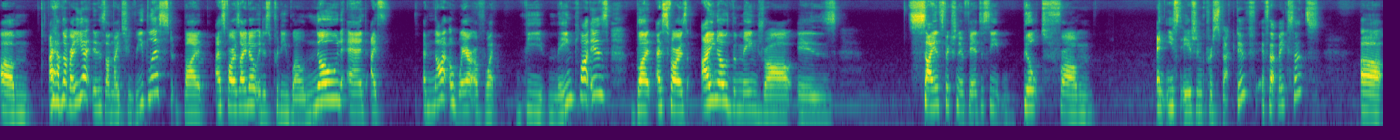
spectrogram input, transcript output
Um, I have not read it yet. It is on my to read list, but as far as I know, it is pretty well known, and I am not aware of what the main plot is. But as far as I know, the main draw is science fiction and fantasy built from an East Asian perspective, if that makes sense. Uh,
